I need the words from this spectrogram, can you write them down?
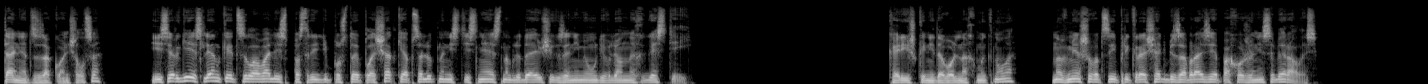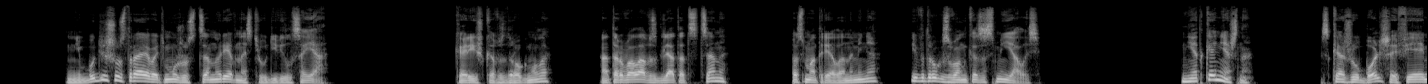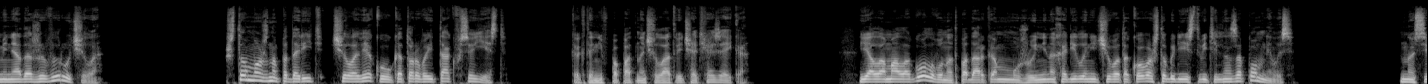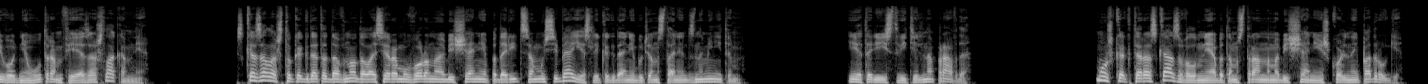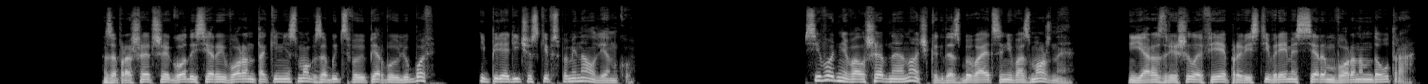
Танец закончился, и Сергей с Ленкой целовались посреди пустой площадки, абсолютно не стесняясь наблюдающих за ними удивленных гостей. Коришка недовольно хмыкнула, но вмешиваться и прекращать безобразие, похоже, не собиралась. «Не будешь устраивать мужу сцену ревности?» – удивился я. Коришка вздрогнула, оторвала взгляд от сцены, посмотрела на меня и вдруг звонко засмеялась. «Нет, конечно. Скажу больше, фея меня даже выручила. Что можно подарить человеку, у которого и так все есть? Как-то не в попад начала отвечать хозяйка. Я ломала голову над подарком мужу и не находила ничего такого, чтобы действительно запомнилось. Но сегодня утром фея зашла ко мне. Сказала, что когда-то давно дала серому ворону обещание подарить саму себя, если когда-нибудь он станет знаменитым. И это действительно правда. Муж как-то рассказывал мне об этом странном обещании школьной подруги. За прошедшие годы Серый Ворон так и не смог забыть свою первую любовь и периодически вспоминал Ленку. Сегодня волшебная ночь, когда сбывается невозможное, и я разрешила фее провести время с Серым Вороном до утра.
